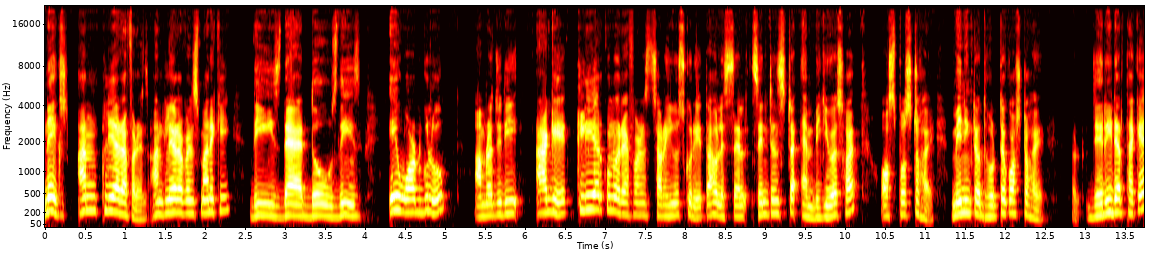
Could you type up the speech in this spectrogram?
Next unclear reference unclear reference মানে কি? দিস দ্যাট দোজ দিস এই ওয়ার্ডগুলো আমরা যদি আগে ক্লিয়ার কোনো রেফারেন্স ছাড়া ইউজ করি, তাহলে সেন্টেন্সটা অ্যাম্বিগুয়াস হয়, অস্পষ্ট হয় মিনিংটা ধরতে কষ্ট হয়। যে রিডার থাকে,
